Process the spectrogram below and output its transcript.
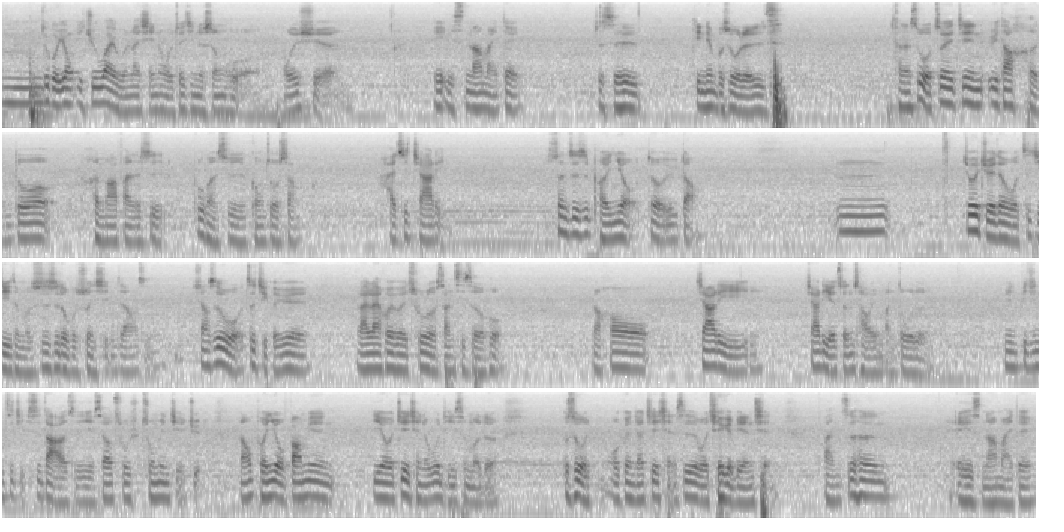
嗯，如果用一句外文来形容我最近的生活，我会选 "It is not my day"，就是今天不是我的日子。可能是我最近遇到很多很麻烦的事，不管是工作上，还是家里，甚至是朋友都有遇到。嗯，就会觉得我自己怎么事事都不顺心这样子。像是我这几个月来来回回出了三次车祸，然后家里家里的争吵也蛮多的，因为毕竟自己是大儿子，也是要出出面解决。然后朋友方面也有借钱的问题什么的，不是我我跟人家借钱，是我借给别人钱。反正，it's not my day。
